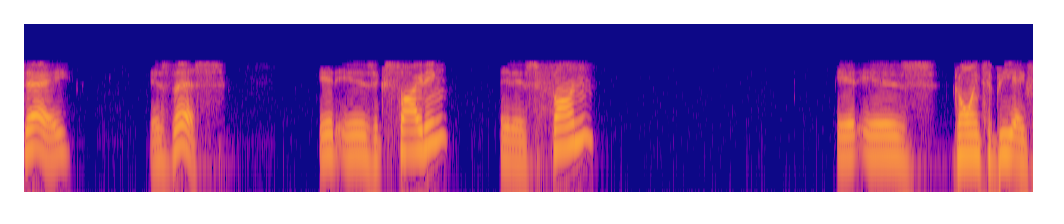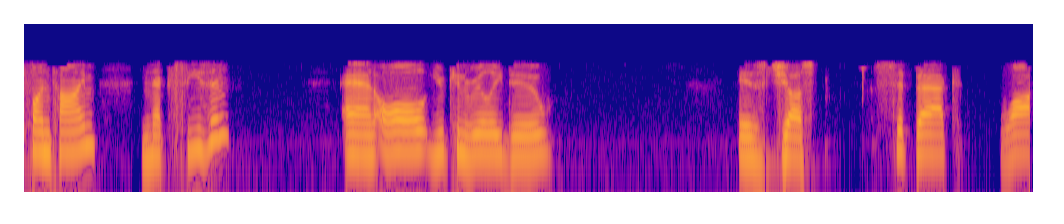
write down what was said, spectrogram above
say is this. It is exciting. It is fun. It is going to be a fun time next season. And all you can really do is just sit back, watch,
